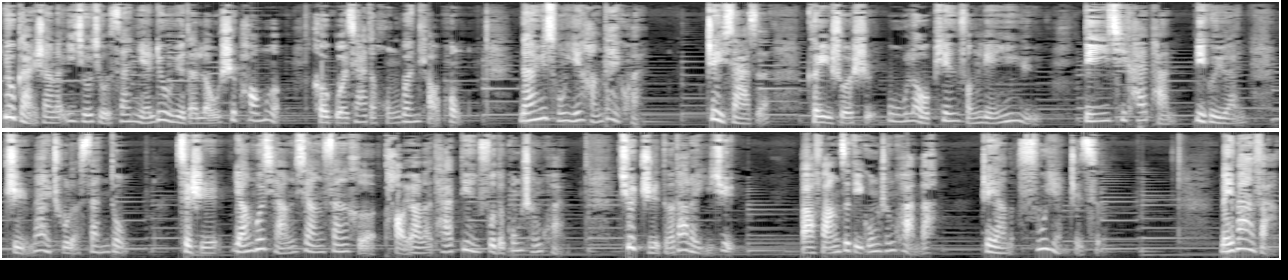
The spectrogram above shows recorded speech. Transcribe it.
又赶上了一九九三年六月的楼市泡沫和国家的宏观调控，难于从银行贷款。这下子可以说是屋漏偏逢连阴雨。第一期开盘，碧桂园只卖出了三栋。此时，杨国强向三和讨要了他垫付的工程款，却只得到了一句：“把房子抵工程款吧。”这样的敷衍之词。没办法，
